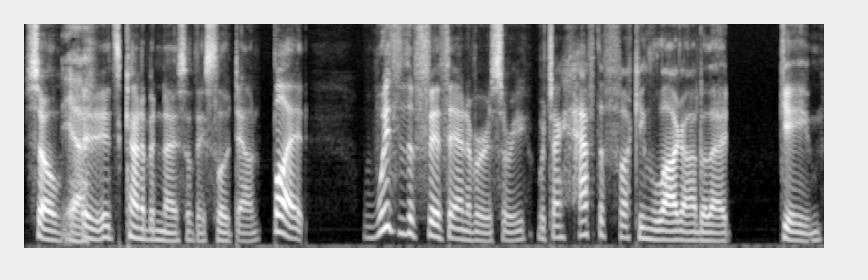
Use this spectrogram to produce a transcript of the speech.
So Yeah. it, it's kind of been nice that they slowed down. But with the fifth anniversary, which I have to fucking log on to that game,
